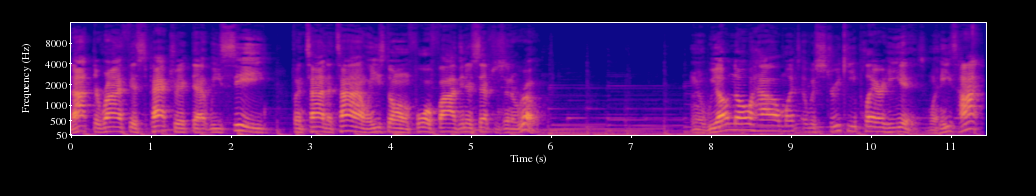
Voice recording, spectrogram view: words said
Not the Ryan Fitzpatrick that we see from time to time when he's throwing four or five interceptions in a row. we all know how much of a streaky player he is. When he's hot,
